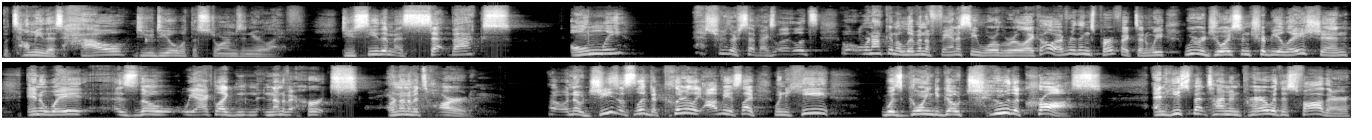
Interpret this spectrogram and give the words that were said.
But tell me this how do you deal with the storms in your life? Do you see them as setbacks only? Yeah, sure, they're setbacks. Let's, we're not going to live in a fantasy world where we're like, oh, everything's perfect. And we, we rejoice in tribulation in a way as though we act like none of it hurts or none of it's hard. Oh, no, Jesus lived a clearly obvious life. When he was going to go to the cross and he spent time in prayer with his father,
